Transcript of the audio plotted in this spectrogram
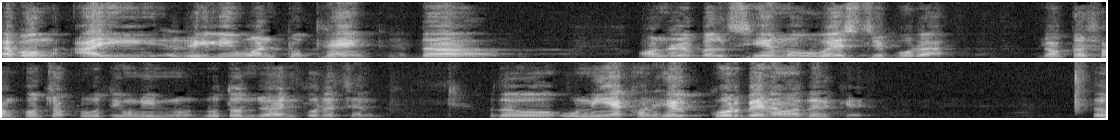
এবং I really want to thank the honourable CMO west Tripura doctor Shankar Chakraborty উনি নতুন জয়েন করেছেন। তো উনি এখন হেল্প করবেন আমাদেরকে। তো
